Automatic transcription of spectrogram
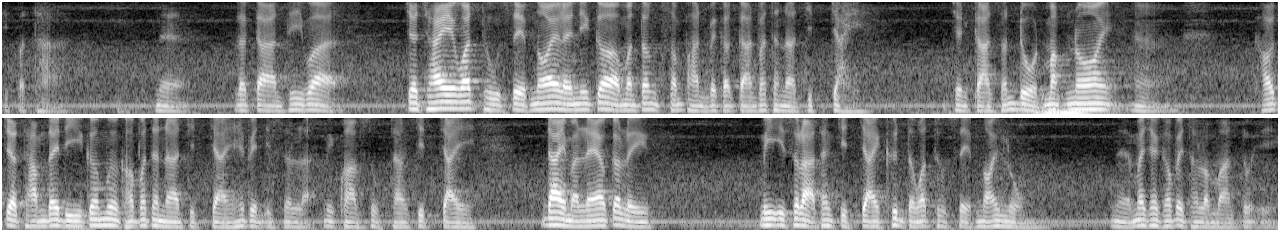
ฏิปทา เนี่ยและการที่ว่าจะใช้วัตถุเสพน้อยอะไรนี้ก็มันต้องสัมพันธ์ไปกับการพัฒนาจิตใจ เช่นการสันโดษมักน้อยเขาจะทำได้ดีก็เมื่อเขาพัฒนาจิตใจให้เป็นอิสระ มีความสุขทางจิตใจ ได้มาแล้วก็เลยมีอิสระทางจิตใจขึ้นแต่วัตถุเสพน้อยลงเนี่ยไม่ใช่เขาไปทรมานตัวเอง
